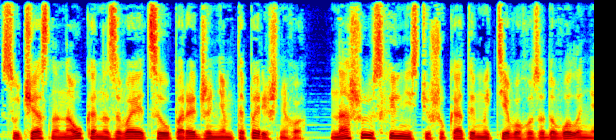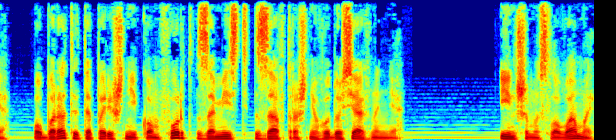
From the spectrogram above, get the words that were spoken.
Сучасна наука називає це упередженням теперішнього, нашою схильністю шукати миттєвого задоволення, обирати теперішній комфорт замість завтрашнього досягнення. Іншими словами,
